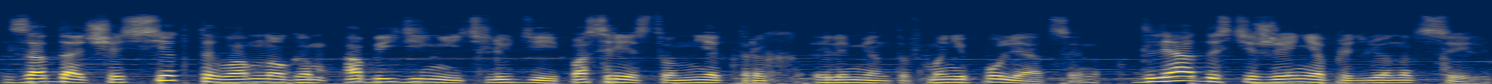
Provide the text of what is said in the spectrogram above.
Задача секты во многом объединить людей посредством некоторых элементов манипуляции для достижения определенных целей.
